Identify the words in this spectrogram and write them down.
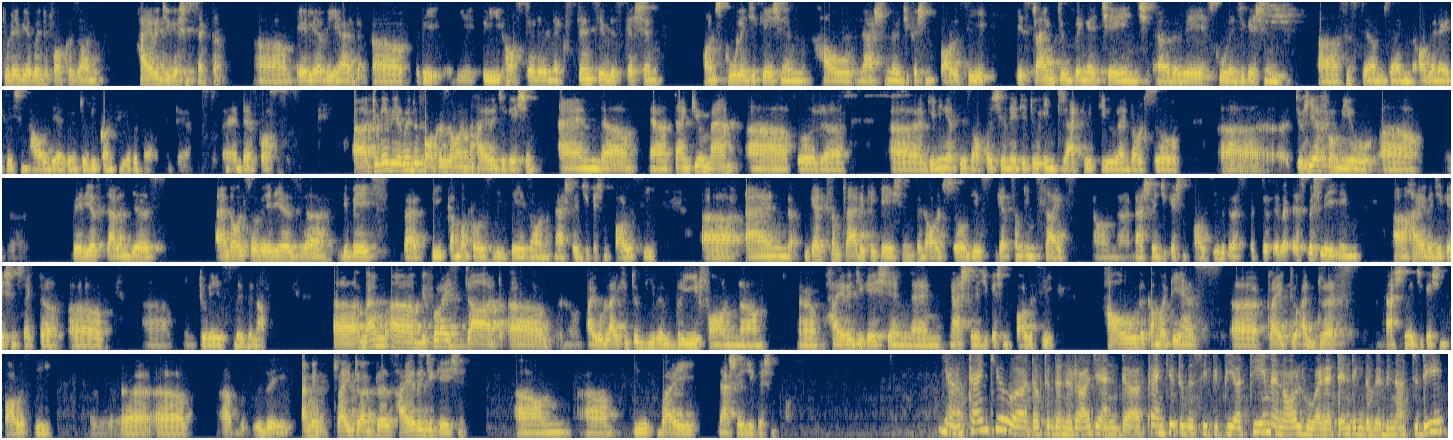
today we are going to focus on higher education sector. Um, earlier we had uh, we, we, we hosted an extensive discussion on school education, how national education policy is trying to bring a change uh, the way school education uh, systems and organization how they are going to reconfigure the entire system, entire processes. Uh, today we are going to focus on higher education, and uh, uh, thank you, ma'am, uh, giving us this opportunity to interact with you and also to hear from you various challenges and also various debates that we come across these days on national education policy. Uh, and get some clarifications and also get some insights on uh, national education policy with respect to, especially in uh, higher education sector uh, uh, in today's webinar. Uh, ma'am, before I start, know, I would like you to give a brief on um, higher education and national education policy, how the committee has tried to address national education policy uh, uh, the, I mean, try to address higher education um, uh, by national education policy. Yeah, thank you, uh, Dr. Dhanuraj, and uh, thank you to the CPPR team and all who are attending the webinar today.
